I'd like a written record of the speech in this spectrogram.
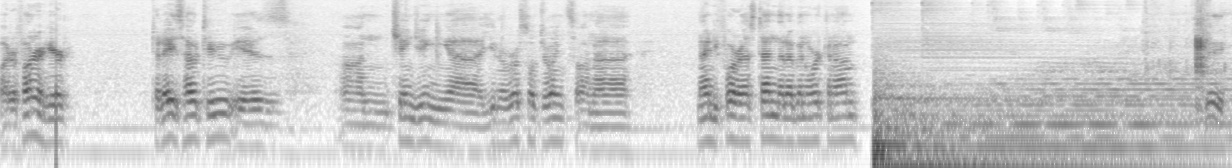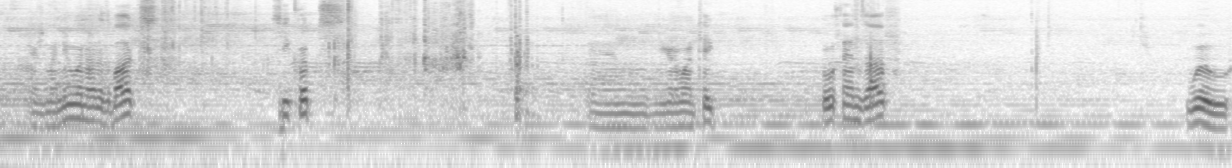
MudRFunR here. Today's how-to is on changing uh, universal joints on a 94 S10 that I've been working on. Okay, here's my new one out of the box. C-clips. And you're going to want to take both ends off. Whoa.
